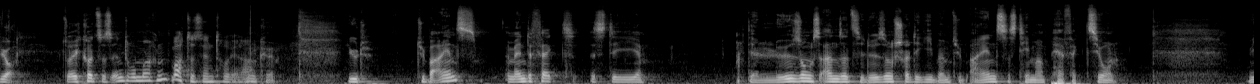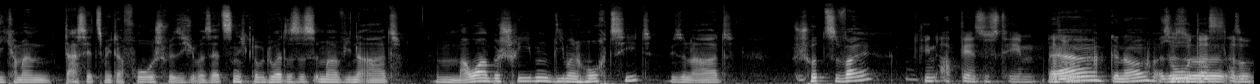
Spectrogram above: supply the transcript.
Ja. Soll ich kurz das Intro machen? Mach das Intro, ja. Okay. Gut. Typ 1. Im Endeffekt ist die, der Lösungsansatz, die Lösungsstrategie beim Typ 1 das Thema Perfektion. Wie kann man das jetzt metaphorisch für sich übersetzen? Ich glaube, du hattest es immer wie eine Art Mauer beschrieben, die man hochzieht, wie so eine Art Schutzwall. wie ein Abwehrsystem. ja, genau. Also, so, dass, also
